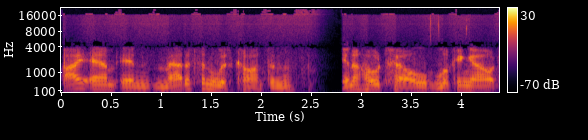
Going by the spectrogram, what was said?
I am in Madison, Wisconsin, in a hotel looking out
